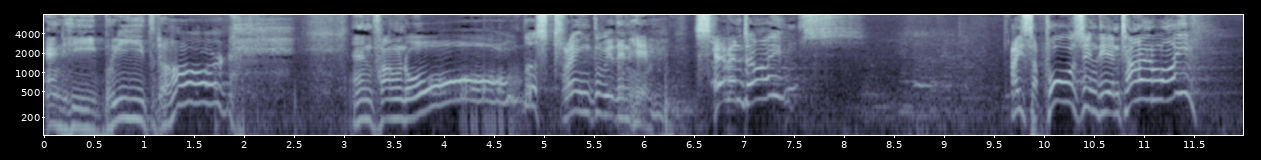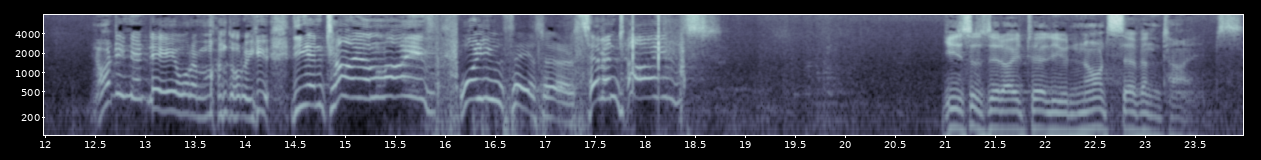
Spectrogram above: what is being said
And he breathed hard and found all the strength within him. Seven times. I suppose in the entire life, not in a day or a month or a year, the entire life. What do you say, sir? Seven times. Jesus said, I tell you, not seven times,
